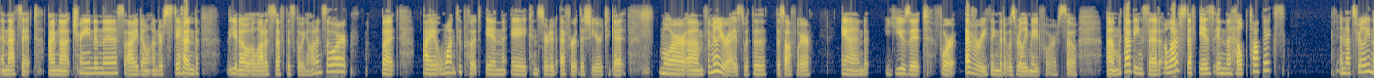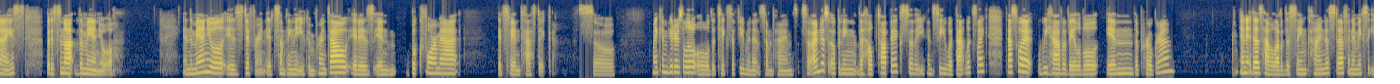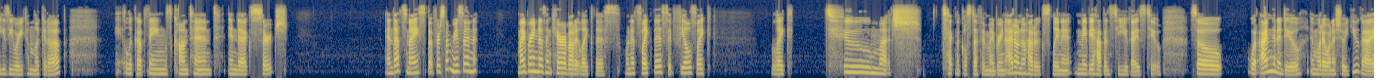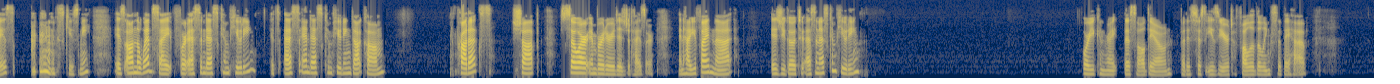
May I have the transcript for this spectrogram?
and that's it. I'm not trained in this. I don't understand, you know, a lot of stuff that's going on in SewArt, but I want to put in a concerted effort this year to get more um, familiarized with the, the software and use it for everything that it was really made for. So, um, with that being said, a lot of stuff is in the help topics, and that's really nice, but it's not the manual. And the manual is different. It's something that you can print out. It is in book format. It's fantastic. So my computer's a little old. It takes a few minutes sometimes. So I'm just opening the help topics so that you can see what that looks like. That's what we have available in the program. And it does have a lot of the same kind of stuff and it makes it easy where you can look it up. Eh, look up things, content, index, search. And that's nice, but for some reason, my brain doesn't care about it like this. When it's like this, it feels like like too much technical stuff in my brain. I don't know how to explain it. Maybe it happens to you guys too. So what I'm going to do and what I want to show you guys, excuse me, is on the website for S&S Computing. It's sandscomputing.com. Products, shop SewArt embroidery digitizer. And how you find that is you go to S&S Computing, or you can write this all down, but it's just easier to follow the links that they have.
